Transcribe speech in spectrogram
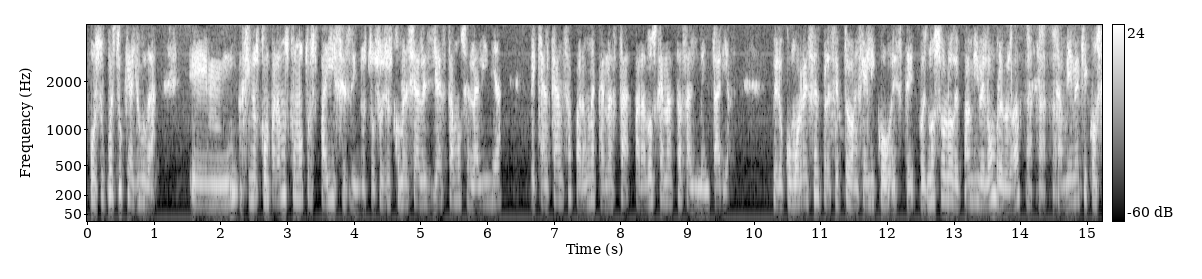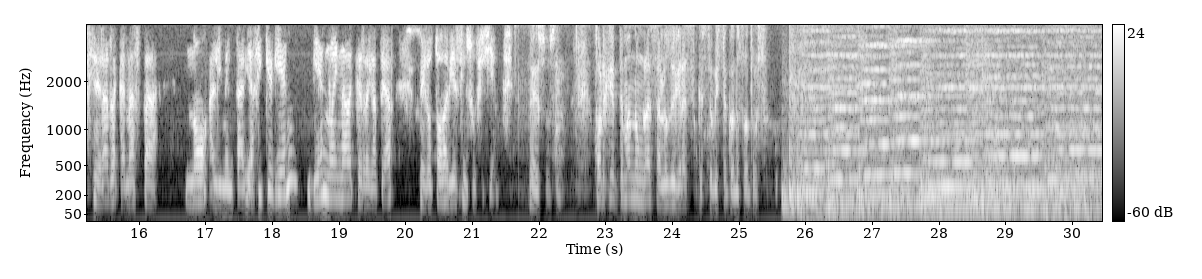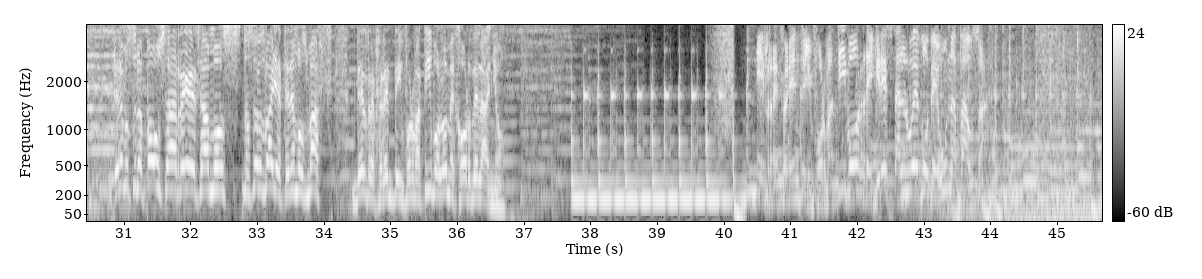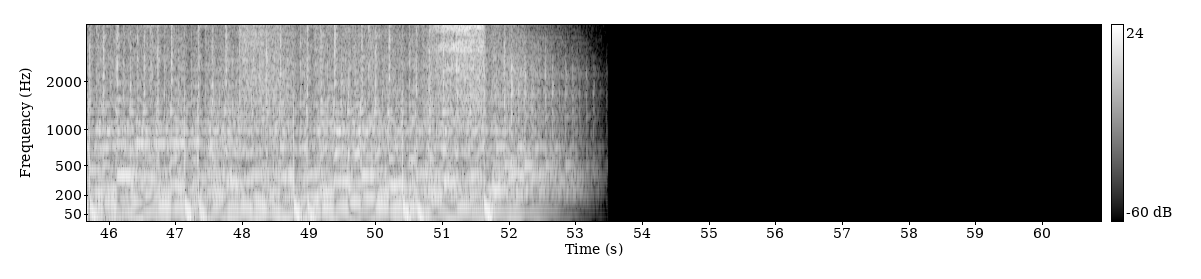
Por supuesto que ayuda. Eh, si nos comparamos con otros países y nuestros socios comerciales, ya estamos en la línea de que alcanza para una canasta, para dos canastas alimentarias. Pero como reza el precepto evangélico, este, pues no solo de pan vive el hombre, ¿verdad? También hay que considerar la canasta no alimentaria. Así que bien, bien, no hay nada que regatear, pero todavía es insuficiente. Eso sí. Jorge, te mando un gran saludo y gracias que estuviste con nosotros. Tenemos una pausa, regresamos. No se nos vaya, tenemos más del referente informativo, lo mejor del año. El referente informativo regresa luego de una pausa.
